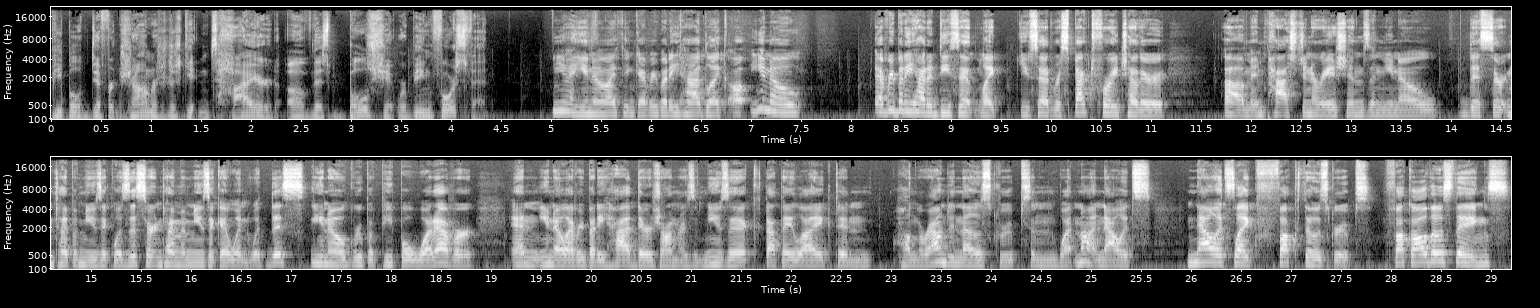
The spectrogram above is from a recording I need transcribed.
people of different genres are just getting tired of this bullshit we're being force fed. Yeah, you know, I think everybody had like, uh, you know, everybody had a decent, like you said, respect for each other um, in past generations, and you know, this certain type of music was this certain type of music. I went with this, you know, group of people, whatever, and you know, everybody had their genres of music that they liked and hung around in those groups and whatnot. Now it's now it's like fuck those groups, fuck all those things.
